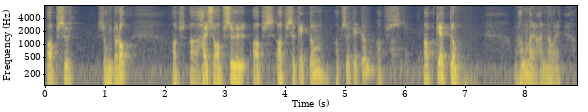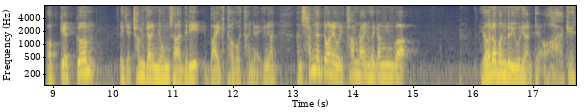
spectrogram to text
없을 정도로 없, 어, 할수 없을 없, 없을게끔 없을게끔? 없, 없게끔. 한국말 안 나오네. 없게끔 이제 참전 용사들이 바이크 타고 다녀요. 그러니까 한 3년 동안에 우리 탐라인 회장님과 여러분들이 우리한테 아, 이렇게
